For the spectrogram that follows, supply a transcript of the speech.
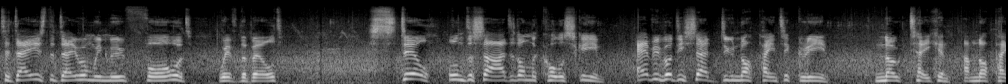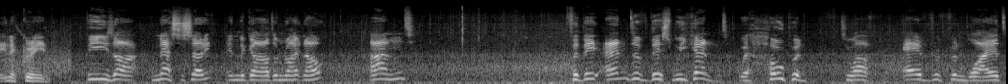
Today is the day when we move forward with the build. Still undecided on the colour scheme. Everybody said do not paint it green. Note taken, I'm not painting it green. These are necessary in the garden right now. And for the end of this weekend we're hoping to have everything wired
